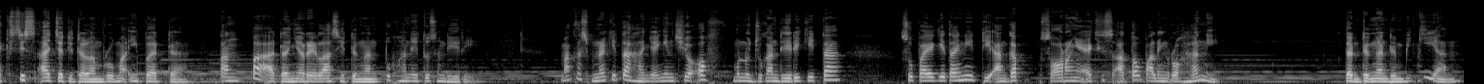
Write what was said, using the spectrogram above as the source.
eksis aja di dalam rumah ibadah tanpa adanya relasi dengan Tuhan itu sendiri. Maka sebenarnya kita hanya ingin show off menunjukkan diri kita supaya kita ini dianggap seorang yang eksis atau paling rohani. Dan dengan demikian,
